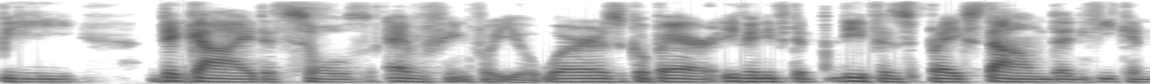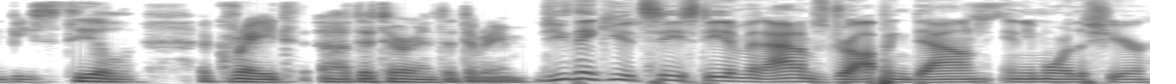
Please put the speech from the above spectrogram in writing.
be the guy that solves everything for you. Whereas Gobert, even if the defense breaks down, then he can be still a great uh, deterrent at the rim. Do you think you'd see Steven Adams dropping down anymore this year,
